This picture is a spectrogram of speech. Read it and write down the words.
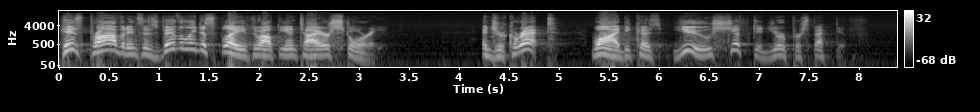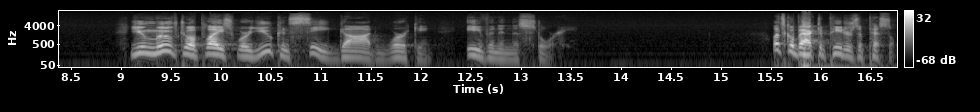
his providence is vividly displayed throughout the entire story. And you're correct. Why? Because you shifted your perspective. You moved to a place where you can see God working, even in this story. Let's go back to Peter's epistle.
